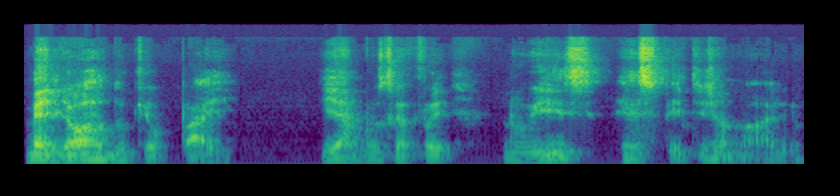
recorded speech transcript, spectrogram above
melhor do que o pai. E a música foi Luiz, respeite Januário.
